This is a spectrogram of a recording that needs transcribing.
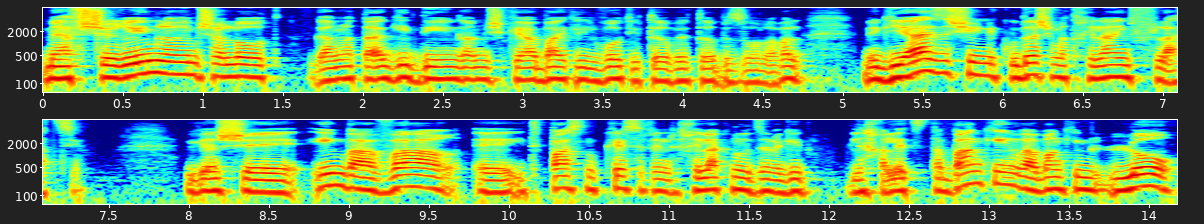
מאפשרים לממשלות, גם לתאגידים, גם למשקי הבית, ללוות יותר ויותר בזול. אבל מגיעה איזושהי נקודה שמתחילה אינפלציה. בגלל שאם בעבר אה, הדפסנו כסף וחילקנו את זה, נגיד, לחלץ את הבנקים, והבנקים לא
